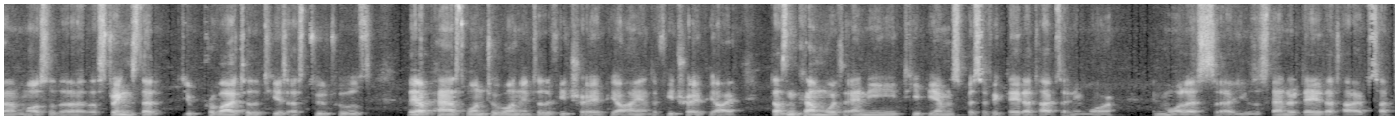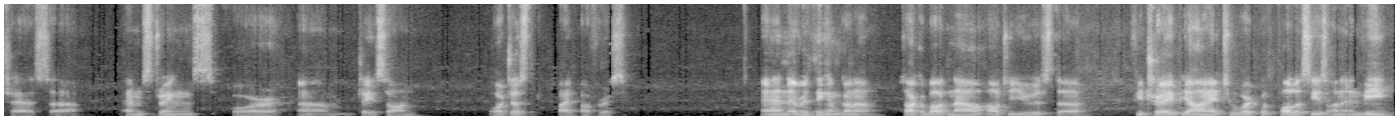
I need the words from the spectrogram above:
um, also the, the strings that you provide to the TSS2 tools, they are passed one-to-one -one into the feature API and the feature API doesn't come with any TPM specific data types anymore. More or less uh, uses standard data types such as uh, PEM strings or um, JSON or just byte buffers. And everything I'm gonna talk about now, how to use the feature API to work with policies on NV.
